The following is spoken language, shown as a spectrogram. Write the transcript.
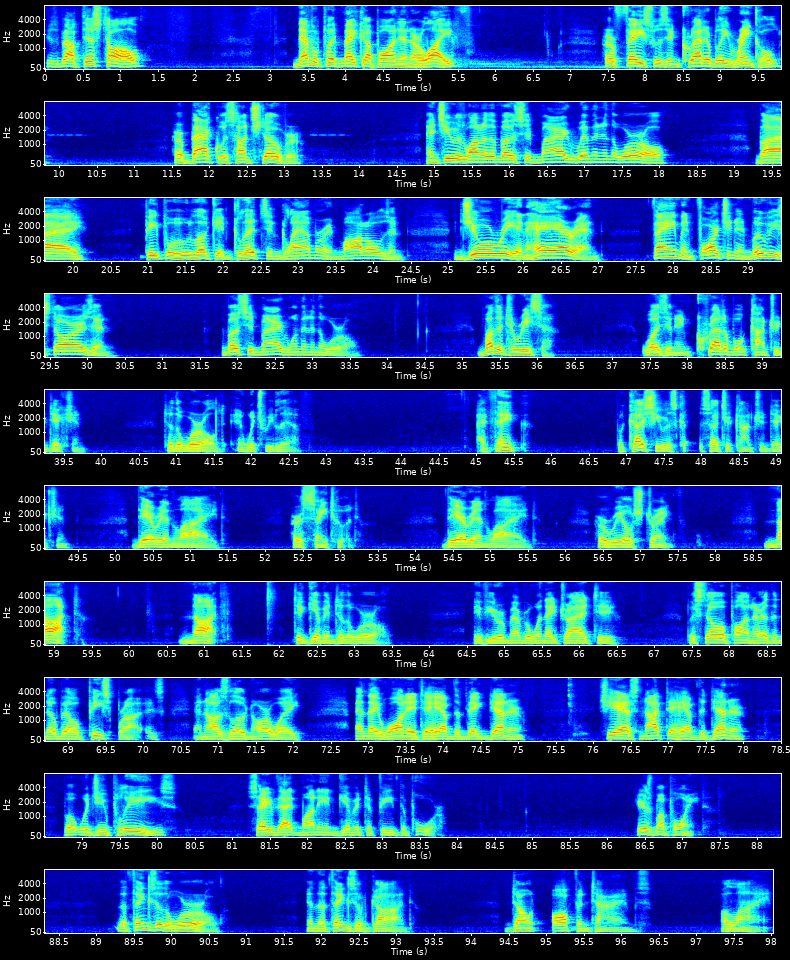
she was about this tall, never put makeup on in her life. Her face was incredibly wrinkled. Her back was hunched over. And she was one of the most admired women in the world by people who look at glitz and glamour and models and jewelry and hair and fame and fortune and movie stars and the most admired woman in the world. Mother Teresa was an incredible contradiction to the world in which we live. I think because she was such a contradiction, therein lied her sainthood. Therein lied her real strength not, not to give into the world. If you remember when they tried to bestow upon her the Nobel Peace Prize in Oslo, Norway, and they wanted to have the big dinner, she asked not to have the dinner, but would you please save that money and give it to feed the poor? Here's my point the things of the world and the things of God don't oftentimes align.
